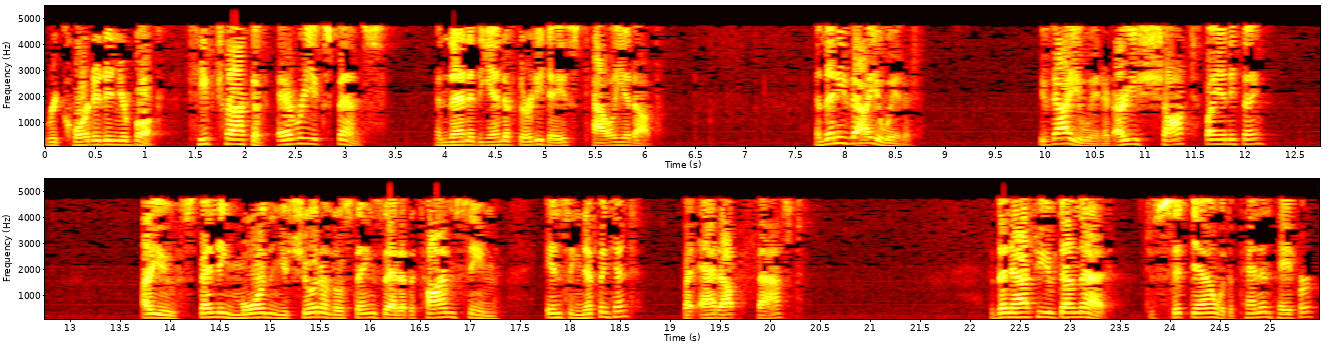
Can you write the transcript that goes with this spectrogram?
record it in your book. Keep track of every expense. And then at the end of 30 days, tally it up. And then evaluate it. Evaluate it. Are you shocked by anything? Are you spending more than you should on those things that at the time seem insignificant but add up fast? And then after you've done that, just sit down with a pen and paper,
